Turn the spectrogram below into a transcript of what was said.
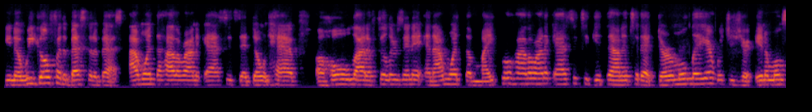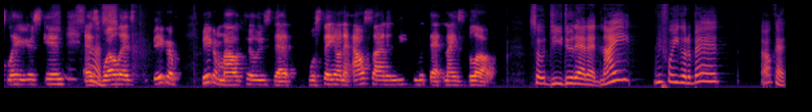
You know, we go for the best of the best. I want the hyaluronic acids that don't have a whole lot of fillers in it, and I want the micro hyaluronic acid to get down into that dermal layer, which is your innermost layer of your skin, Jesus. as well as bigger bigger molecules that will stay on the outside and leave you with that nice glow. So, do you do that at night before you go to bed? Okay.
